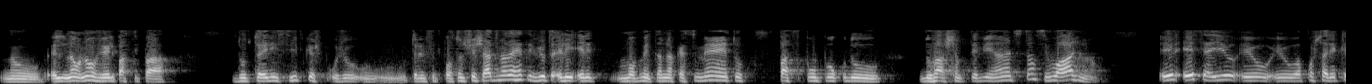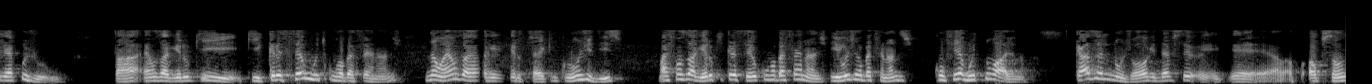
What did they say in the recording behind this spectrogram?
no, ele não, não viu ele participar do treino em si, porque o, o, o treino foi de portões fechados, mas a gente viu ele, ele movimentando no aquecimento, participou um pouco do, do rachão que teve antes. Então, assim, o Aslan, ele, esse aí eu, eu, eu, apostaria que ele é pro jogo. Tá? É um zagueiro que, que cresceu muito com o Roberto Fernandes. Não é um zagueiro técnico, longe disso, mas foi um zagueiro que cresceu com o Roberto Fernandes. E hoje o Roberto Fernandes confia muito no Aslan. Caso ele não jogue, deve ser é, a opção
